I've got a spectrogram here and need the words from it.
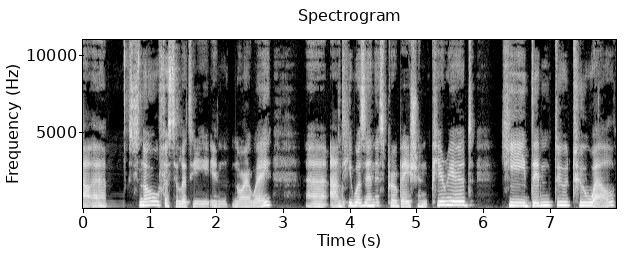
um, snow facility in Norway, uh, and he was in his probation period. He didn't do too well,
